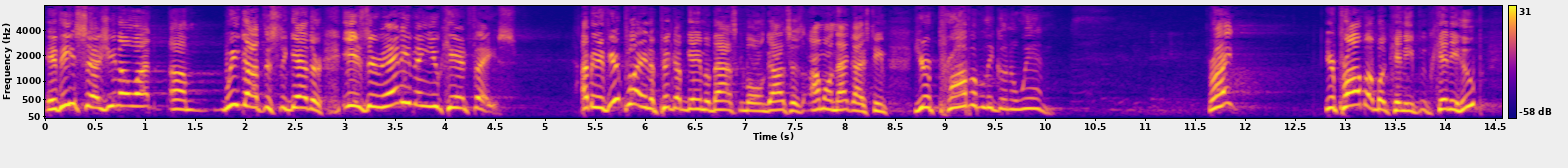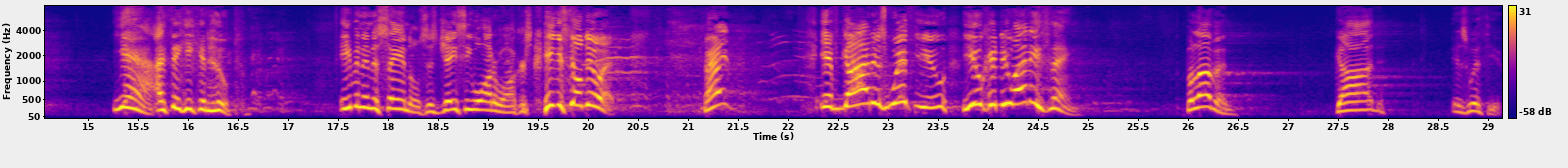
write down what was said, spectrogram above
If he says, you know what, um, we got this together, is there anything you can't face? I mean, if you're playing a pickup game of basketball and God says, I'm on that guy's team, you're probably going to win. Right? You're probably, can he, can he hoop? Yeah, I think he can hoop. Even in his sandals, his JC Waterwalkers, he can still do it. Right? If God is with you, you can do anything. Beloved, God is with you.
